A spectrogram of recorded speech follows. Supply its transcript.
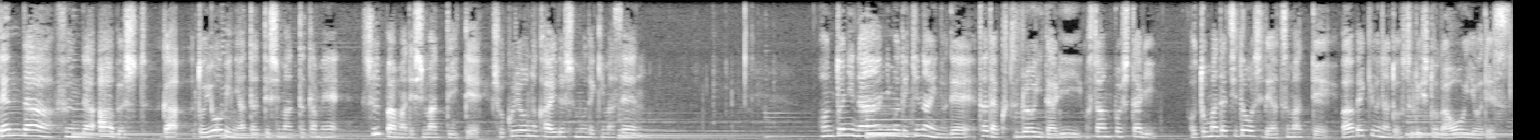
デンダー・フンダ・アーブストが土曜日に当たってしまったためスーパーまで閉まっていて食料の買い出しもできません。本当に何にもできないのでただくつろいだりお散歩したりお友達同士で集まってバーベキューなどをする人が多いようです。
